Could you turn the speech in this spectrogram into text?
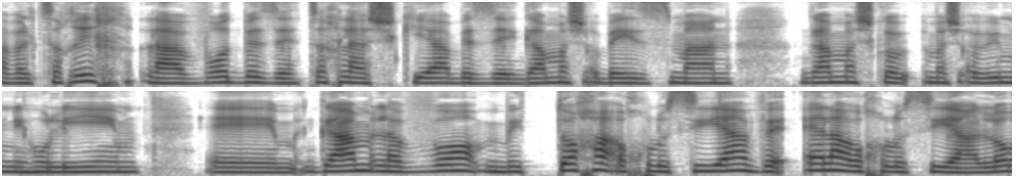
אבל צריך לעבוד בזה, צריך להשקיע בזה, גם משאבי זמן, גם משק... משאבים ניהוליים, אמ, גם לבוא מתוך האוכלוסייה ואל האוכלוסייה, לא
